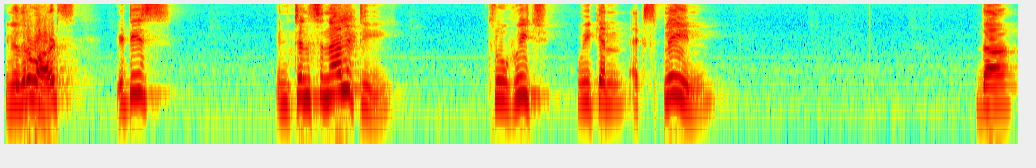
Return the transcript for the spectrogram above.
In other words, it is intentionality through which we can explain the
